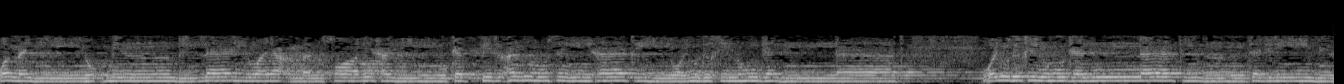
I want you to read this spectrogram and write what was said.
ومن يؤمن بالله ويعمل صالحا يكفر عنه سيئاته ويدخله جنات ويدخله جنات تجري من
